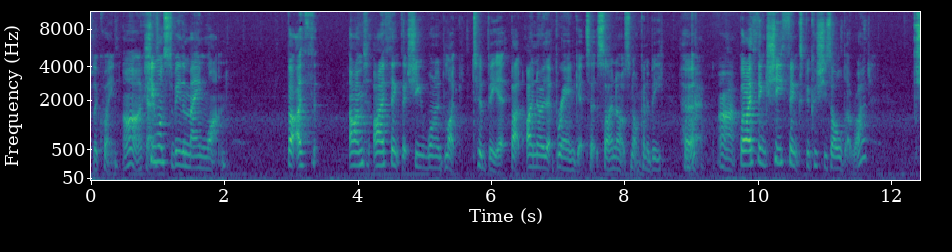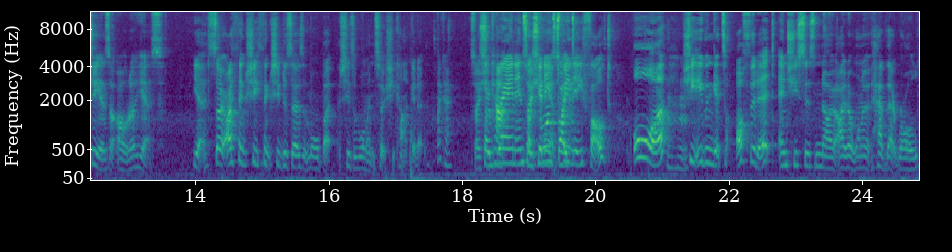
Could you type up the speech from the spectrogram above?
the queen. Oh, okay. She wants to be the main one, but I, th- I'm, I think that she wanted like to be it. But I know that Bran gets it, so I know it's not going to be her. Okay. All right. But I think she thinks because she's older, right? She is older. Yes. Yeah. So I think she thinks she deserves it more, but she's a woman, so she can't get it. Okay. So, So she can't. Bran ends so up getting it by be- Mm-hmm. default, or she even gets offered it, and she says, "No, I don't want to have that role.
